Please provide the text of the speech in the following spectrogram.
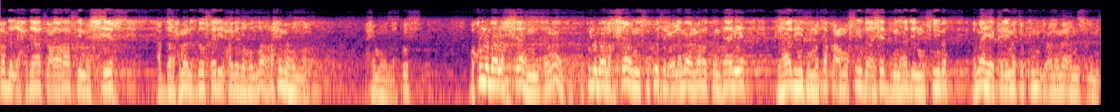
قبل الأحداث وعلى رأسهم الشيخ عبد الرحمن الدوسري حفظه الله رحمه الله. رحمه الله. توفي. وكل ما نخشاه من زمان وكل ما نخشاه من سكوت العلماء مرة ثانية كهذه ثم تقع مصيبة أشد من هذه المصيبة فما هي كلمتكم لعلماء المسلمين؟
